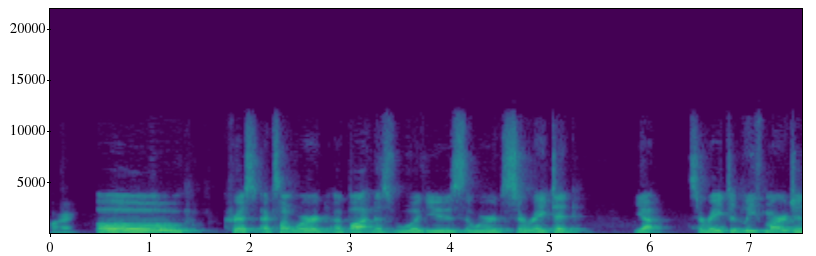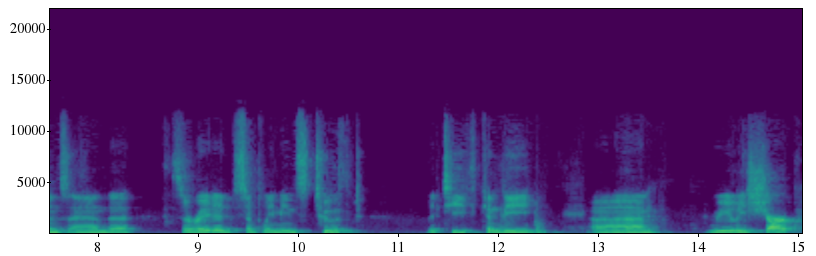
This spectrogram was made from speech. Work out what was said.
or? oh, Chris, excellent word. A botanist would use the word serrated. Yep, serrated leaf margins and uh, serrated simply means toothed. The teeth can be um, really sharp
